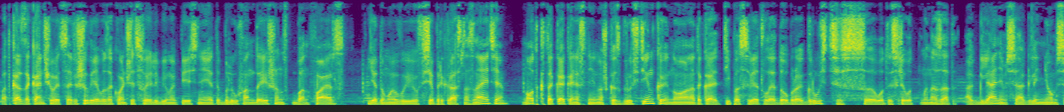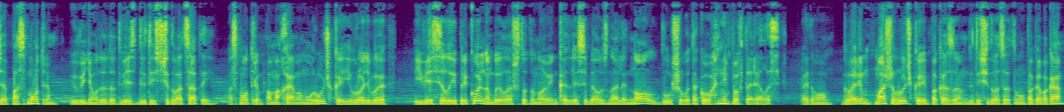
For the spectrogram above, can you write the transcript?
Подкаст заканчивается. Решил я его закончить своей любимой песней. Это Blue Foundation, Bonfires. Я думаю, вы ее все прекрасно знаете. Нотка такая, конечно, немножко с грустинкой, но она такая, типа, светлая, добрая грусть. С, вот если вот мы назад оглянемся, оглянемся, посмотрим и увидим вот этот весь 2020 посмотрим, помахаем ему ручкой, и вроде бы и весело, и прикольно было, что-то новенькое для себя узнали, но лучше бы такого не повторялось. Поэтому говорим, машем ручкой, показываем 2020-му пока-пока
